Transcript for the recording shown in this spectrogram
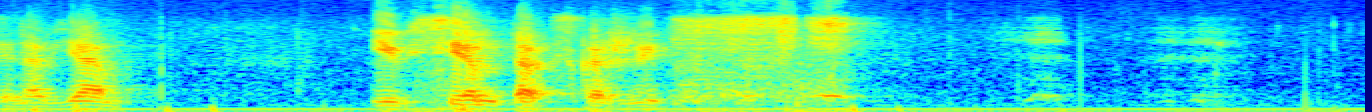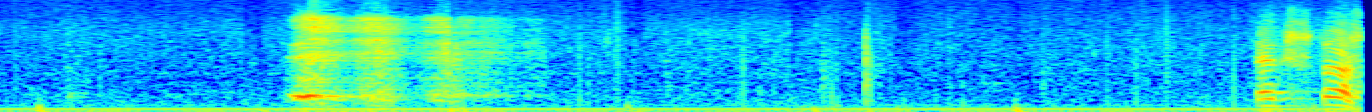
сыновьям и всем так скажи. Так что ж,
